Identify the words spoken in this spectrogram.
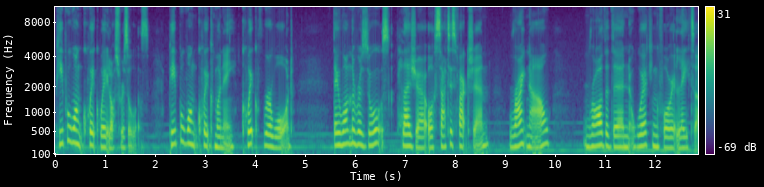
People want quick weight loss results. People want quick money, quick reward. They want the results, pleasure, or satisfaction right now rather than working for it later.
